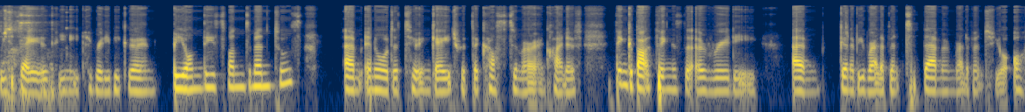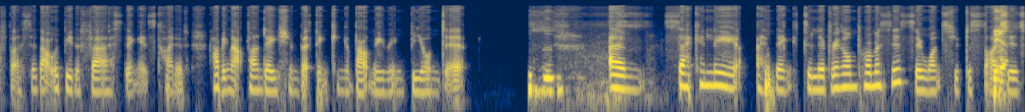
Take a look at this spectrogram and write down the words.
we say is you need to really be going beyond these fundamentals um, in order to engage with the customer and kind of think about things that are really um, going to be relevant to them and relevant to your offer. So that would be the first thing is kind of having that foundation, but thinking about moving beyond it. Mm-hmm. Um, secondly, I think delivering on promises. So once you've decided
